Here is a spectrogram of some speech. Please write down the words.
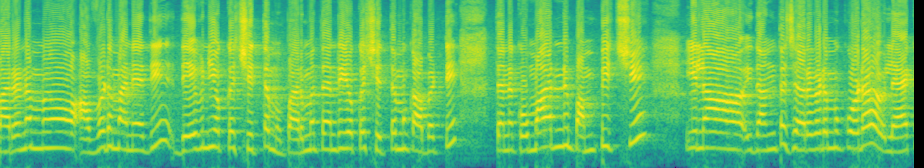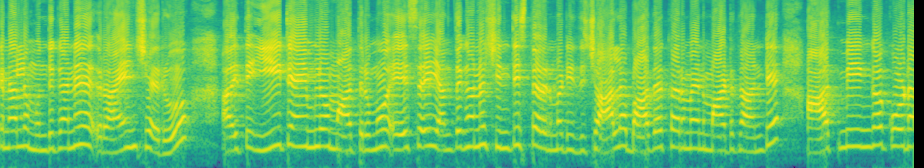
మరణము అవ్వడం అనేది దేవుని యొక్క చిత్తము పరమ తండ్రి యొక్క చిత్తము కాబట్టి తన కుమారుని పంపించి ఇలా ఇదంతా జరగడము కూడా లేఖనాల్లో ముందుగానే రాయించారు. అయితే ఈ టైంలో మాత్రము ఏసై ఎంతగానో చింతిస్తారనమాట ఇది చాలా బాధాకరమైన మాట అంటే ఆత్మీయంగా కూడా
